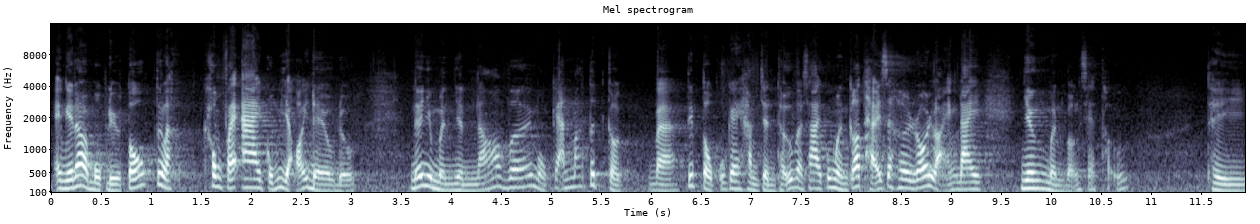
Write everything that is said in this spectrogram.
Em nghĩ đó là một điều tốt tức là không phải ai cũng giỏi đều được. Nếu như mình nhìn nó với một cái ánh mắt tích cực và tiếp tục ok hành trình thử và sai của mình có thể sẽ hơi rối loạn đây nhưng mình vẫn sẽ thử. Thì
